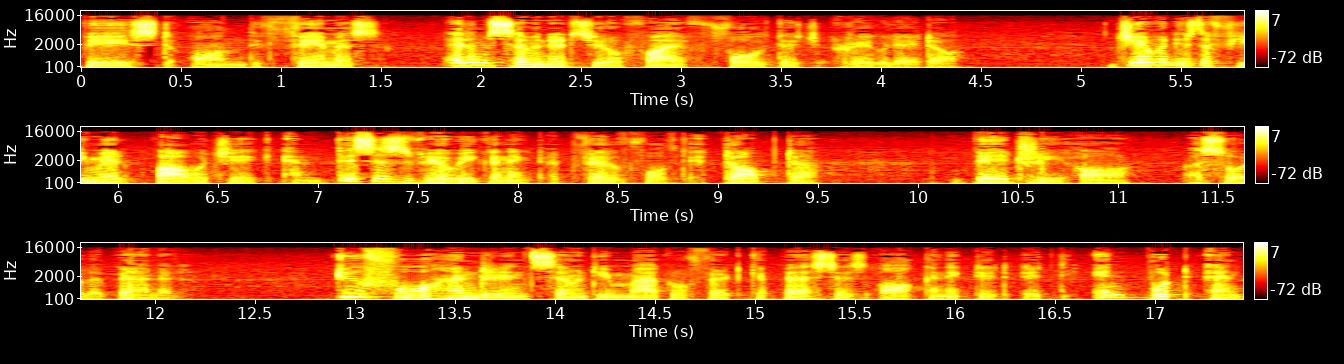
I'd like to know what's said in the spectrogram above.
based on the famous LM7805 voltage regulator. J1 is the female power jack and this is where we connect a 12 volt adapter, battery or a solar panel. Two 470 microfarad capacitors are connected at the input and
